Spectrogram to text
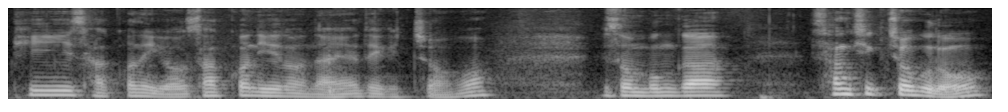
p 사건의 여사건이 일어나야 되겠죠. 그래서 뭔가 상식적으로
